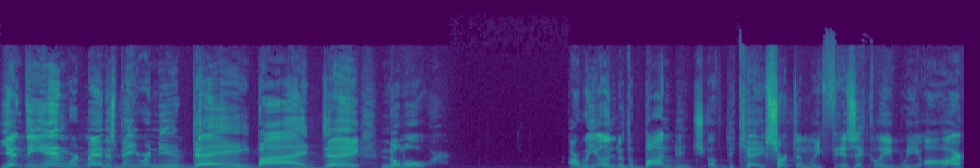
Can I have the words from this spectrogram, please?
yet the inward man is being renewed day by day. No more are we under the bondage of decay. Certainly, physically, we are.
